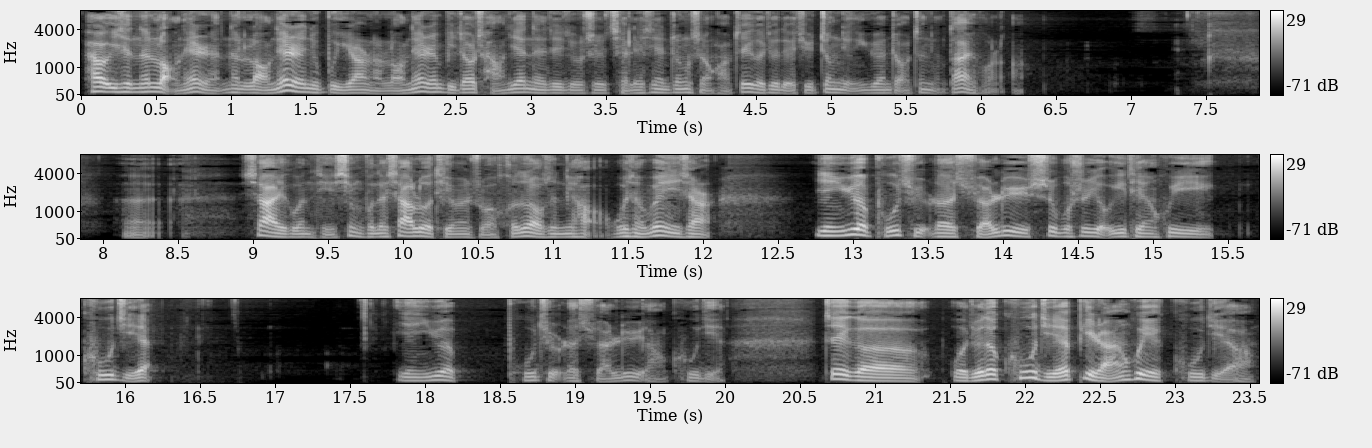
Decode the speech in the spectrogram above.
还有一些那老年人，那老年人就不一样了。老年人比较常见的这就是前列腺增生哈，这个就得去正经医院找正经大夫了啊。嗯，下一个问题，幸福的夏洛提问说：何子老师你好，我想问一下，音乐谱曲的旋律是不是有一天会？枯竭，音乐谱曲的旋律啊，枯竭。这个我觉得枯竭必然会枯竭啊，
